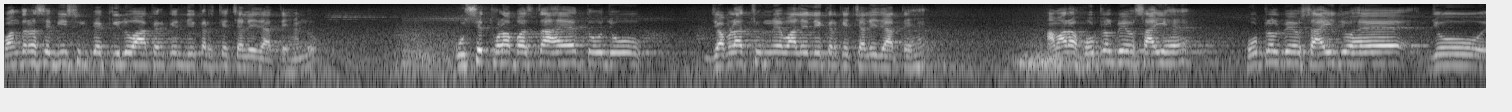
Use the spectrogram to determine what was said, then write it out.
पंद्रह से बीस रुपये किलो आकर के लेकर के चले जाते हैं लोग। उससे थोड़ा बचता है तो जो जबड़ा चुनने वाले लेकर के चले जाते हैं। हमारा होटल व्यवसायी है। होटल व्यवसायी जो है, जो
